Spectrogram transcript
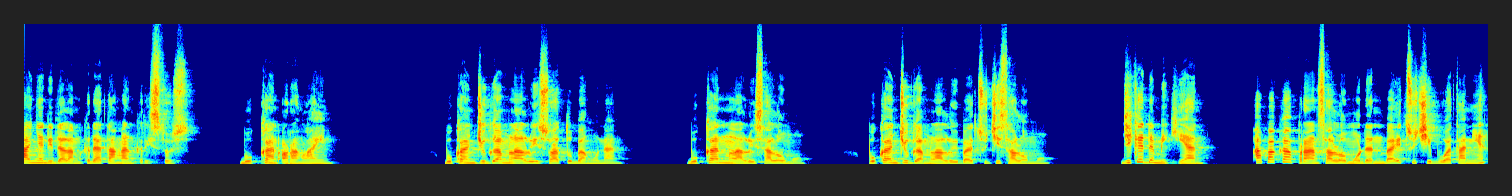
hanya di dalam kedatangan Kristus, bukan orang lain. Bukan juga melalui suatu bangunan, bukan melalui Salomo, bukan juga melalui bait suci Salomo. Jika demikian, apakah peran Salomo dan bait suci buatannya?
